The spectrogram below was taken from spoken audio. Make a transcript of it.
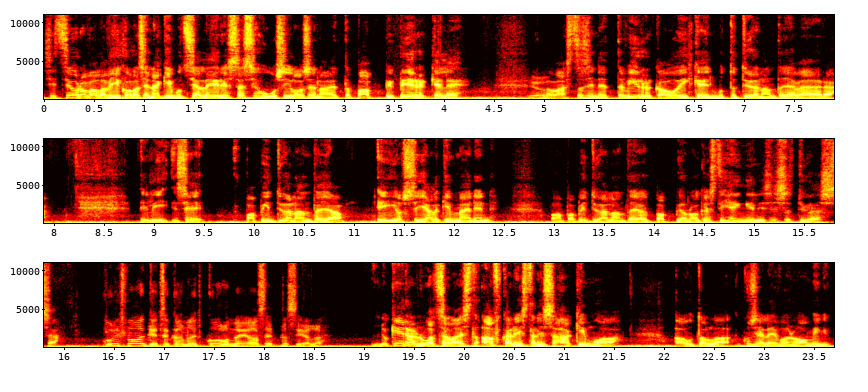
Sitten seuraavalla viikolla se näki mut siellä leirissä se huusi iloisena, että pappi perkele. Joo. Mä vastasin, että virka oikein, mutta työnantaja väärä. Eli se papin työnantaja ei ole se jälkimmäinen, vaan papin työnantaja, että pappi on oikeasti hengellisessä työssä. Kuuliko mä oikein, että sä kannoit kolme asetta siellä? No kerran ruotsalaiset Afganistanissa haki mua autolla, kun siellä ei voinut omin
